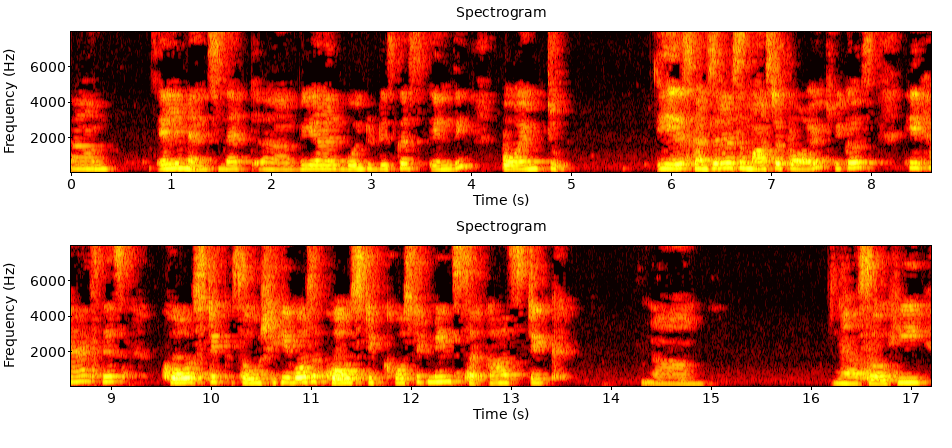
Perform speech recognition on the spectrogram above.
um, elements that uh, we are going to discuss in the poem too. He is considered as a master poet because he has this caustic, so he was a caustic, caustic means sarcastic. Um, uh, so he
